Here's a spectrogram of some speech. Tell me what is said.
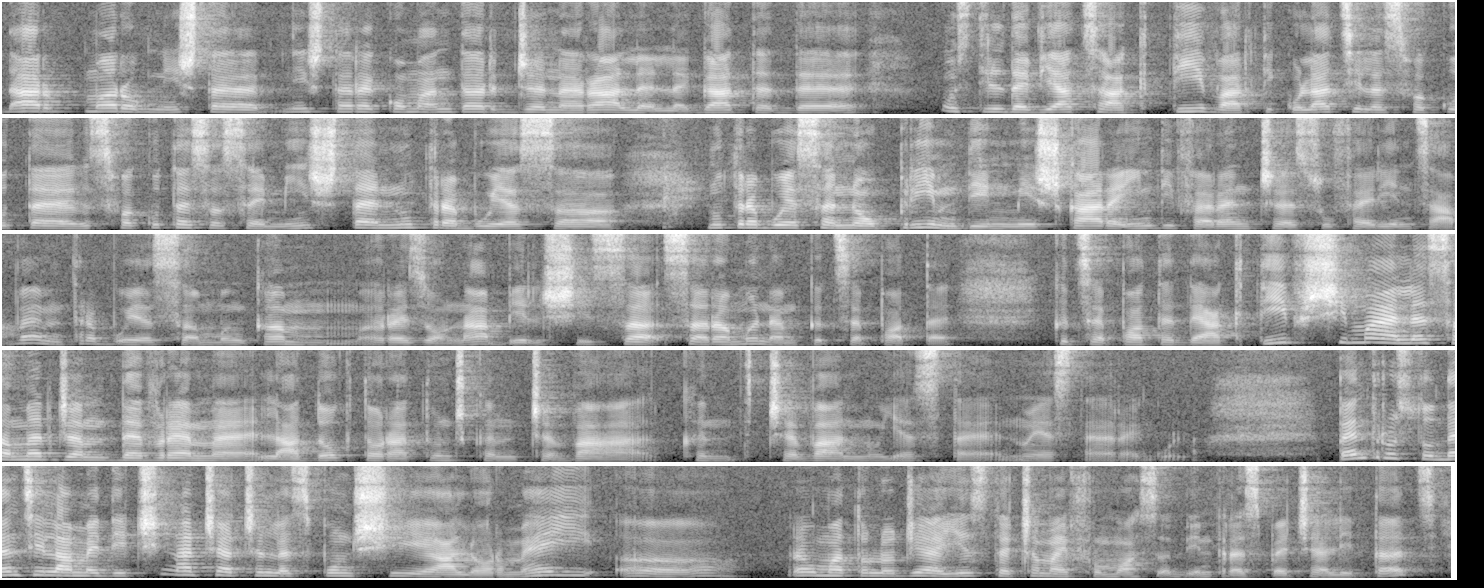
dar, mă rog, niște, niște recomandări generale legate de un stil de viață activ, articulațiile sunt făcute, sunt făcute să se miște, nu trebuie să, nu trebuie să ne oprim din mișcare, indiferent ce suferință avem, trebuie să mâncăm rezonabil și să, să rămânem cât se poate cât se poate de activ și mai ales să mergem de vreme la doctor atunci când ceva, când ceva nu, este, nu este în regulă. Pentru studenții la medicină, ceea ce le spun și alor mei, uh, reumatologia este cea mai frumoasă dintre specialități.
